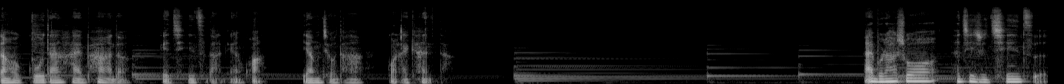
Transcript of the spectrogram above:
然后孤单害怕的给妻子打电话，央求他过来看他。艾布拉说，他既是妻子，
